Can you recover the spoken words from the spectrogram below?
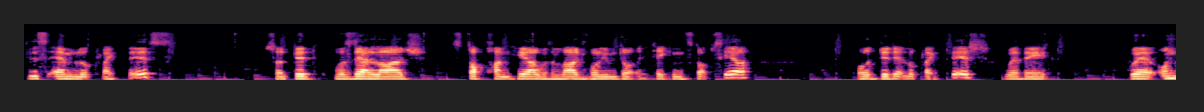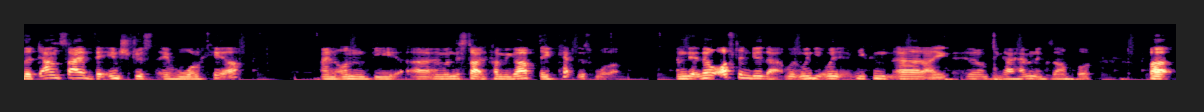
this M look like this? So did was there a large stop hunt here with a large volume dot taking stops here? Or did it look like this, where they where on the downside they introduced a wall here, and on the uh, and when they started coming up, they kept this wall up, and they, will often do that. When, when, you when you can, uh, I, I don't think I have an example, but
